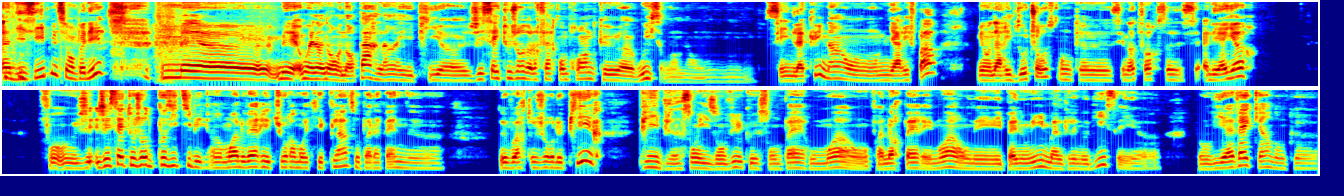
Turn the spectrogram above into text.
indicibles, si on peut dire. Mais euh, mais ouais non non on en parle hein, et puis euh, j'essaye toujours de leur faire comprendre que euh, oui c'est une lacune, hein, on n'y arrive pas, mais on arrive d'autres choses donc c'est notre force, elle est ailleurs. J'essaie toujours de positiver. Hein. Moi le verre est toujours à moitié plein, c'est pas la peine de voir toujours le pire. Puis, de toute façon, ils ont vu que son père ou moi, enfin leur père et moi, on est épanouis malgré nos dix et euh, on vit avec, hein, donc euh,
